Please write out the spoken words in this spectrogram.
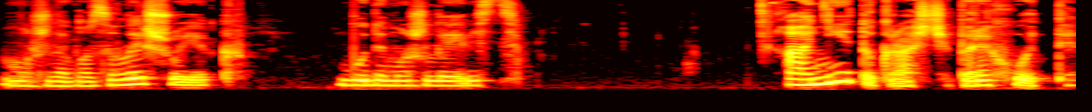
можливо, залишу, як буде можливість. А ні, то краще переходьте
